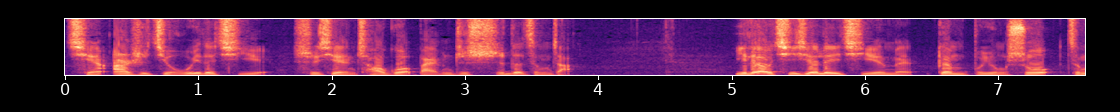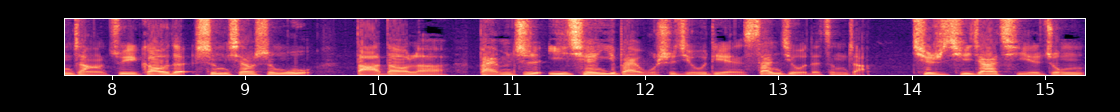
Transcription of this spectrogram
前二十九位的企业实现超过百分之十的增长。医疗器械类企业们更不用说，增长最高的盛香生物。达到了百分之一千一百五十九点三九的增长，七十七家企业中，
